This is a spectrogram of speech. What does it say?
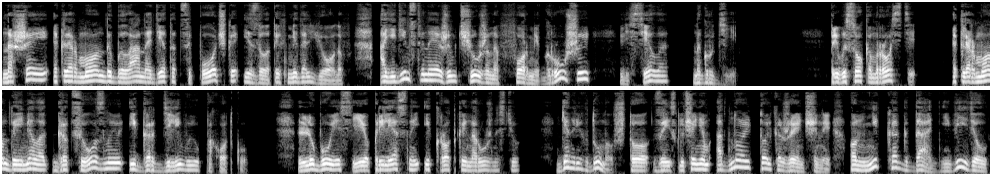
На шее Эклермонды была надета цепочка из золотых медальонов, а единственная жемчужина в форме груши висела на груди. При высоком росте Эклермонда имела грациозную и горделивую походку. Любуясь ее прелестной и кроткой наружностью, Генрих думал, что за исключением одной только женщины он никогда не видел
